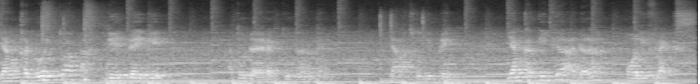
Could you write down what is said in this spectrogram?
Yang kedua itu apa? DTG atau direct to garment yang langsung di print. Yang ketiga adalah polyflex.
